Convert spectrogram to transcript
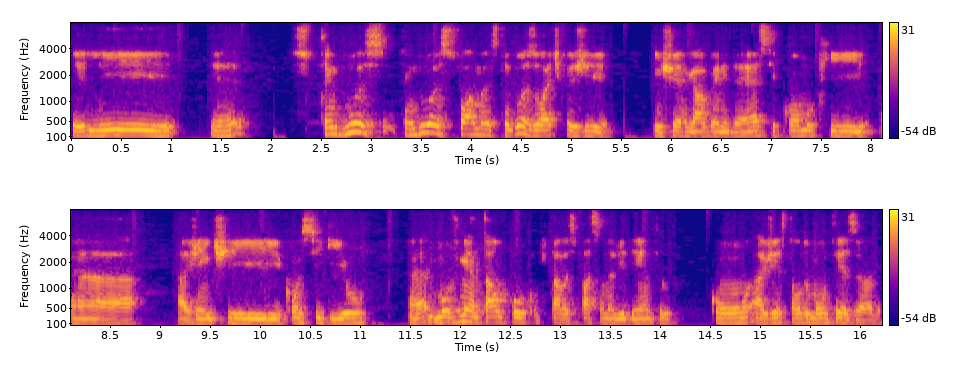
ele é, tem duas, tem duas formas, tem duas óticas de, enxergar o BNDES como que uh, a gente conseguiu uh, movimentar um pouco o que estava se passando ali dentro com a gestão do Montesano.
